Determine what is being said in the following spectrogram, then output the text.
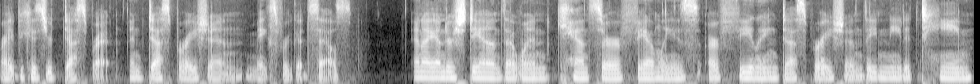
right? Because you're desperate, and desperation makes for good sales. And I understand that when cancer families are feeling desperation, they need a team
